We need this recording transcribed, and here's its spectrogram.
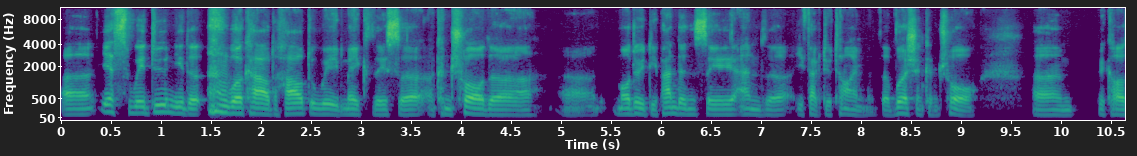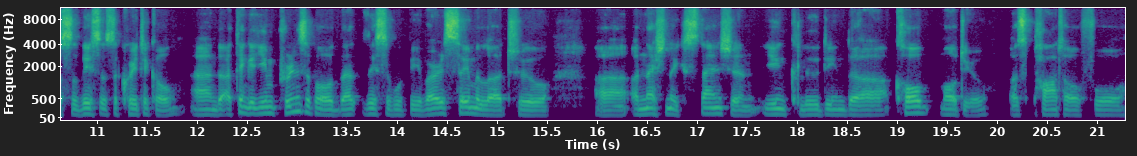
Uh, yes, we do need to work out how do we make this uh, control the uh, module dependency and the effective time, the version control, um, because this is critical. And I think in principle that this would be very similar to uh, a national extension, including the core module as part of uh,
